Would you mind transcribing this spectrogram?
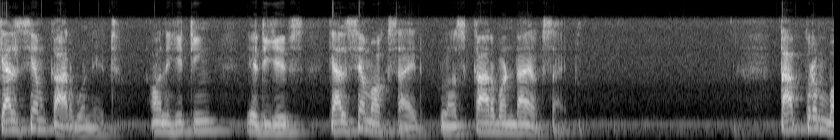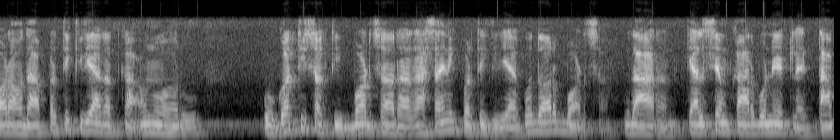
calcium carbonate on heating it gives calcium oxide plus carbon dioxide तापक्रम बढाउँदा प्रतिक्रियारतका अणुहरू को गतिशक्ति बढ्छ र रासायनिक प्रतिक्रियाको दर बढ्छ। उदाहरण क्याल्सियम कार्बोनेटलाई ताप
